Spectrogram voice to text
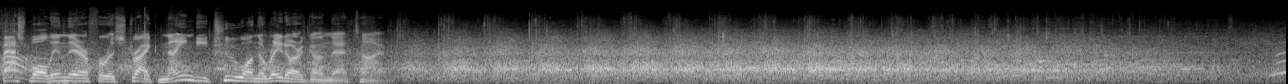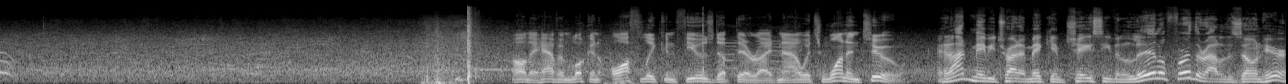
Fastball in there for a strike. 92 on the radar gun that time. Oh, they have him looking awfully confused up there right now. It's one and two. And I'd maybe try to make him chase even a little further out of the zone here.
